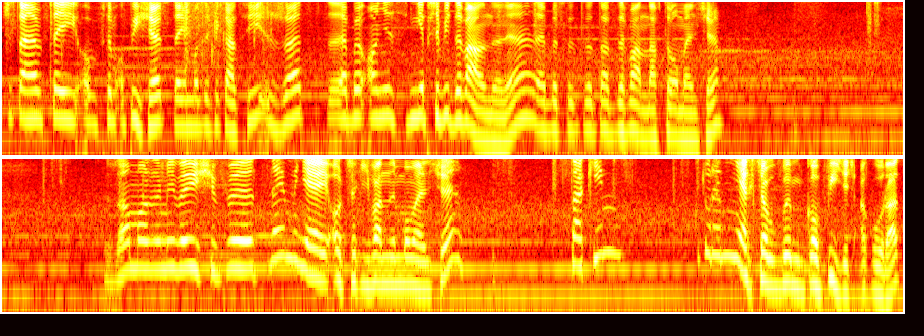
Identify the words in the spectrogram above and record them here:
czytałem w, tej, w tym opisie tej modyfikacji, że jakby on jest nieprzewidywalny, nie? Jakby ta, ta, ta dywanna w tym momencie. Że może mi wyjść w najmniej oczekiwanym momencie. Takim, którym nie chciałbym go widzieć akurat.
